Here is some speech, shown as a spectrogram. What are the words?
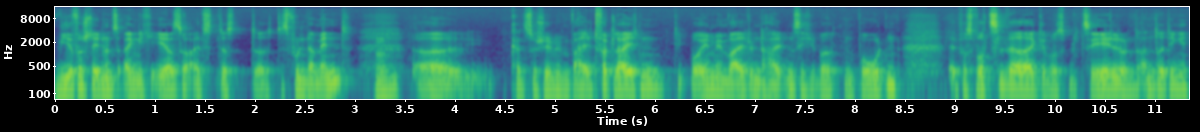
Wir verstehen uns eigentlich eher so als das, das, das Fundament. Mhm. Äh, kannst du schön mit dem Wald vergleichen. Die Bäume im Wald unterhalten sich über den Boden, über das Wurzelwerk, über das Myzel und andere Dinge.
